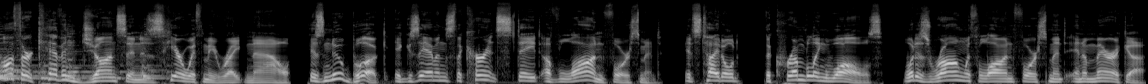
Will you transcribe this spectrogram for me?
Author Kevin Johnson is here with me right now. His new book examines the current state of law enforcement. It's titled The Crumbling Walls What is Wrong with Law Enforcement in America?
